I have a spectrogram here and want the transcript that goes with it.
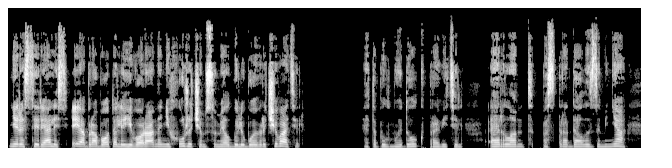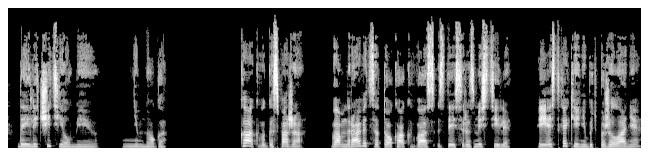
Не растерялись и обработали его раны не хуже, чем сумел бы любой врачеватель». «Это был мой долг, правитель. Эрланд пострадал из-за меня, да и лечить я умею немного». «Как вы, госпожа? Вам нравится то, как вас здесь разместили? Есть какие-нибудь пожелания?»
